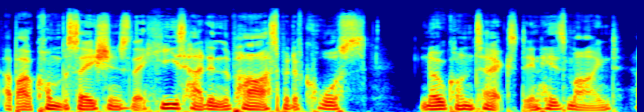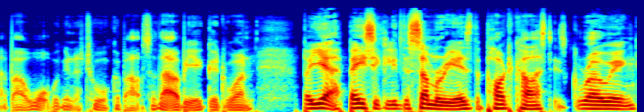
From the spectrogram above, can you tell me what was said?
about conversations that he's had in the past, but of course, no context in his mind about what we're going to talk about. So that'll be a good one. But yeah, basically, the summary is the podcast is growing.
